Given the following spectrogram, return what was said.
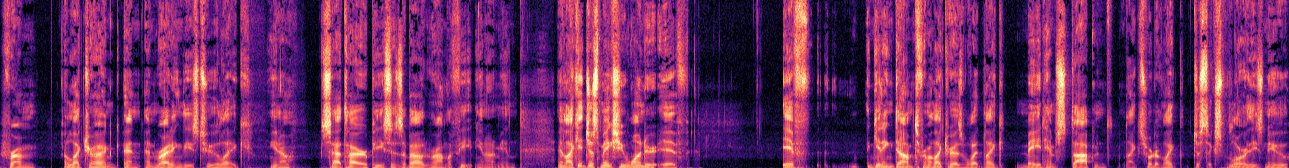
from Elektra and, and, and writing these two like you know satire pieces about Ron Laffitte. You know what I mean? And like it just makes you wonder if if getting dumped from Elektra is what like made him stop and like sort of like just explore these new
